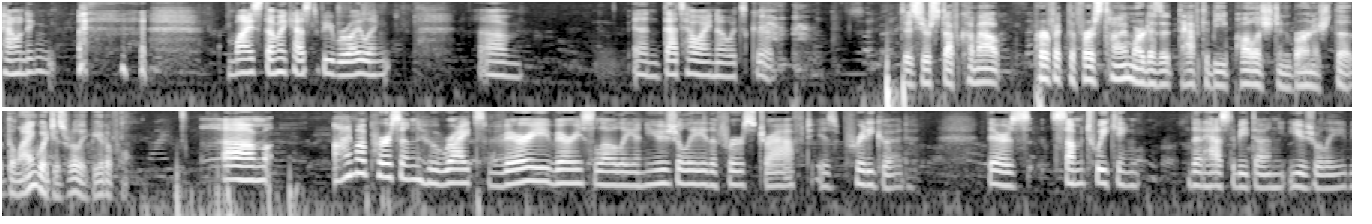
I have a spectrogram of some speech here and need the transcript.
pounding my stomach has to be roiling. Um, and that's how I know it's good. Does your stuff come out perfect the first time, or does it have to be polished and burnished? The the language is really beautiful. Um, I'm a person who writes very, very slowly, and usually the first draft is pretty good. There's some tweaking that has to be done usually,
